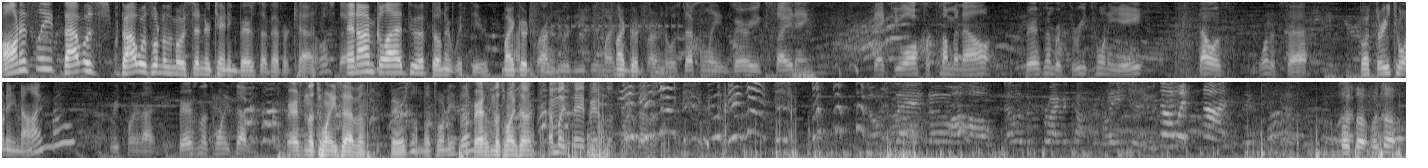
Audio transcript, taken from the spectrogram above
Honestly, that was that was one of the most entertaining B-Airs I've ever cast, and I'm glad to have done it with you, my good Glad friend. you too, my, My good friend. friend. It was definitely very exciting. Thank you all for coming out. B-Airs number 328. That was what is that? But 329 though? 329. B-Airs on the 27th. B-Airs on the 27th. B-Airs on the 27. B-Airs on the 27th. I'm say B-Airs on the 27th. Don't say it, no. Uh-oh. That was a private conversation. No, it's not. What's up? What's up?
